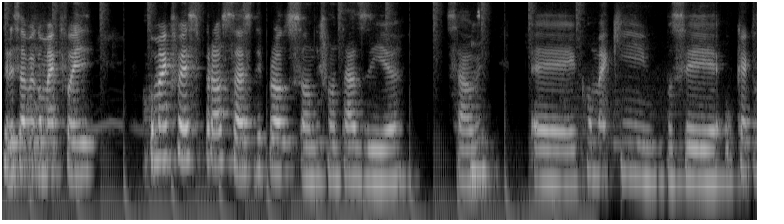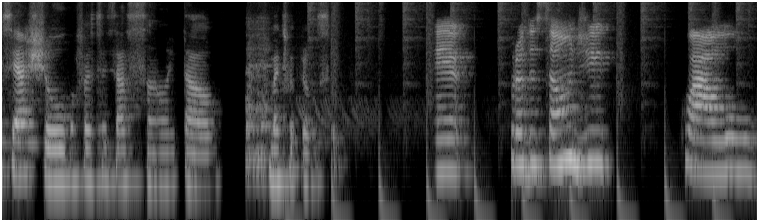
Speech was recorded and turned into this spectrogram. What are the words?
Queria saber como é que foi. Como é que foi esse processo de produção de fantasia, sabe? Hum. É, como é que você. O que é que você achou? Qual foi a sensação e tal? Como é que foi para você? É, produção de qual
